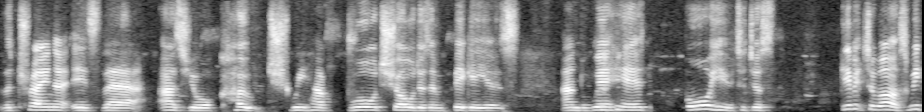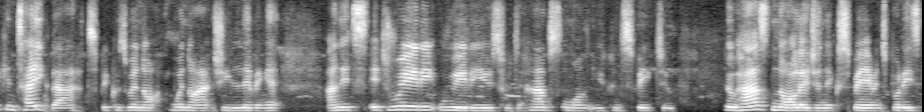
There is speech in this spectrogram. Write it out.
The trainer is there as your coach. We have broad shoulders and big ears, and we're here for you to just give it to us. We can take that because we're not we're not actually living it, and it's it's really really useful to have someone that you can speak to, who has knowledge and experience, but is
